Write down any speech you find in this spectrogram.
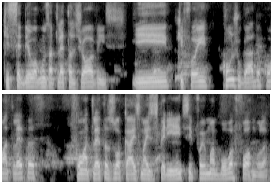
que cedeu alguns atletas jovens e que foi conjugada com atletas com atletas locais mais experientes e foi uma boa fórmula.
